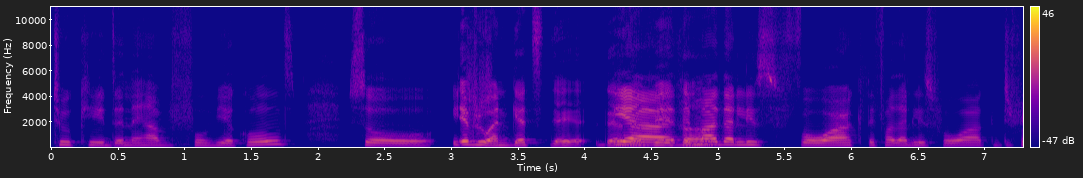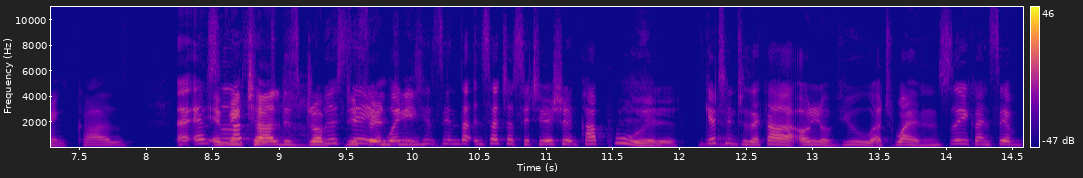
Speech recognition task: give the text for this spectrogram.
two kids and they have four vehicles. So everyone gets the, the yeah, vehicle. the mother leaves for work, the father leaves for work, different cars. And so Every child is dropped saying, when it is in, that, in such a situation carpool get Yeah. into the car all of you at once so you can save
